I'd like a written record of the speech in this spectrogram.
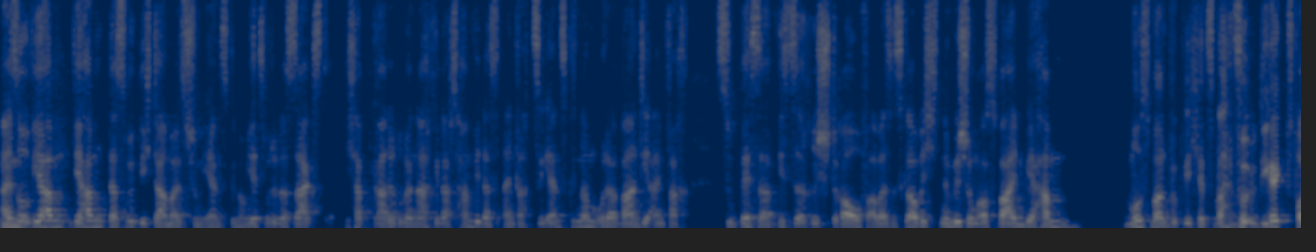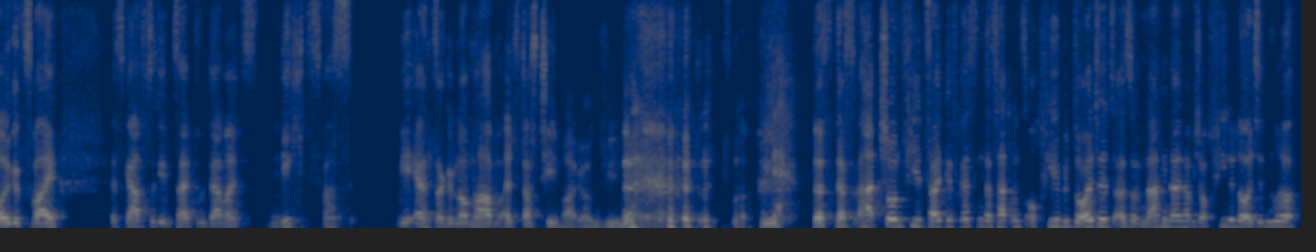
Also wir haben, wir haben das wirklich damals schon ernst genommen. Jetzt, wo du das sagst, ich habe gerade darüber nachgedacht, haben wir das einfach zu ernst genommen oder waren die einfach zu besserwisserisch drauf? Aber es ist, glaube ich, eine Mischung aus beiden. Wir haben muss man wirklich jetzt mal so direkt Folge 2. Es gab zu dem Zeitpunkt damals nichts, was wir ernster genommen haben als das Thema irgendwie. Ne? so. ja. Das, das hat schon viel Zeit gefressen, das hat uns auch viel bedeutet. Also im Nachhinein habe ich auch viele Leute nur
